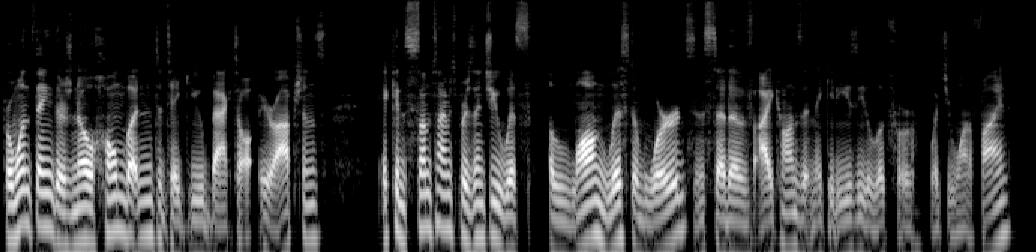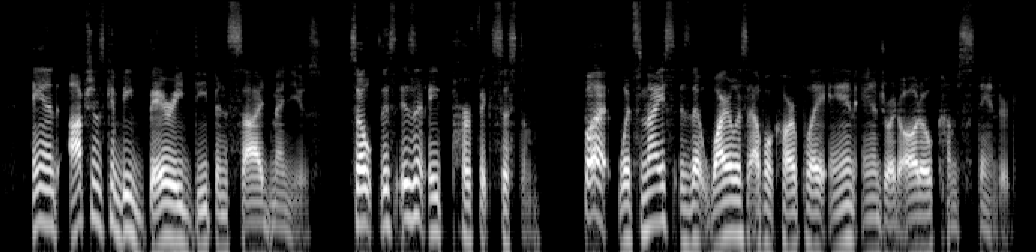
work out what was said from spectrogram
For one thing, there's no home button to take you back to your options. It can sometimes present you with a long list of words instead of icons that make it easy to look for what you want to find. And options can be buried deep inside menus. So this isn't a perfect system. But what's nice is that wireless Apple CarPlay and Android Auto come standard.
